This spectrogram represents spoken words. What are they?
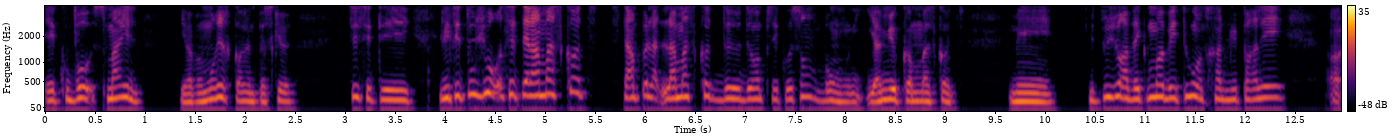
Et Kubo, Smile, il va pas mourir quand même, parce que, tu sais, c'était. Il était toujours. C'était la mascotte. C'était un peu la, mascotte de, de Mob Psycho 100. Bon, il y a mieux comme mascotte. Mais, mais toujours avec Mob et tout, en train de lui parler. Euh,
